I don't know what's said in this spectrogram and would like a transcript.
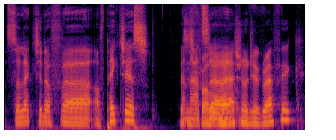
selection of uh, of pictures. This and is that's from uh, National Geographic.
